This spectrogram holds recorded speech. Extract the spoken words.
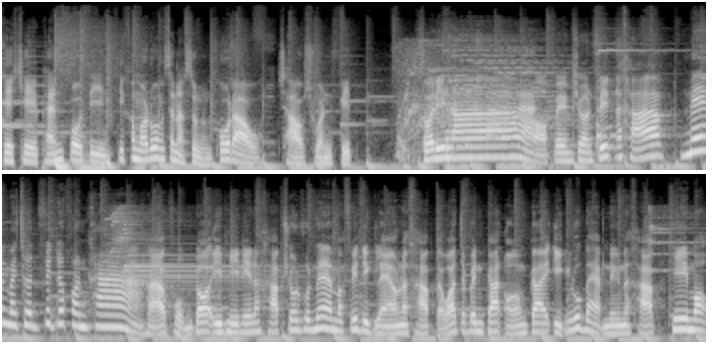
KK แพลนโปรตีนที่เข้ามาร่วมสนับสนุนพวกเรา ชาวชวนฟิต สวัสดีครับค่ะขอเฟรมชวนฟิตนะครับแม่มาชวนฟิตทุกคนค่ะครับผมก็ EP นี้นะครับชวนคุณแม่มาฟิตอีกแล้วนะครับแต่ว่าจะเป็นการออกกำลังกายอีกรูปแบบหนึ่งนะครับที่เหมาะ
